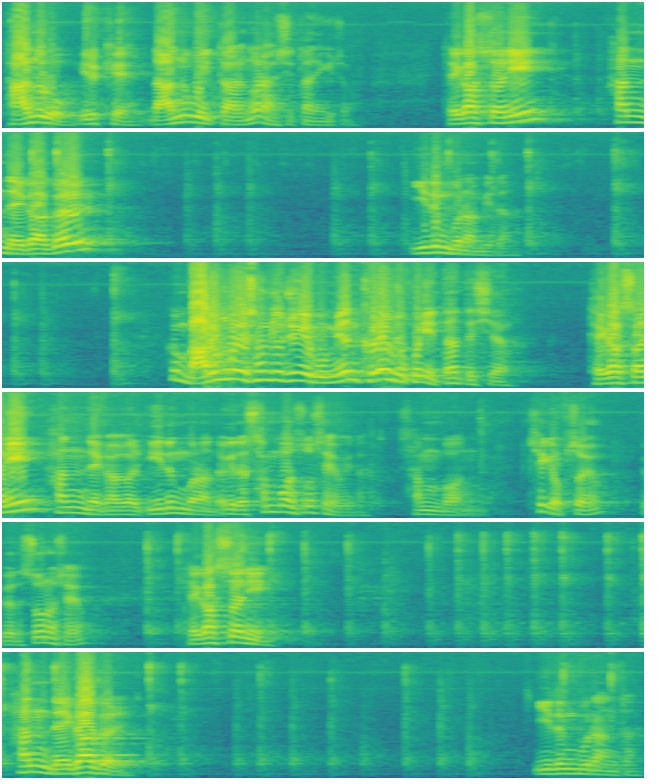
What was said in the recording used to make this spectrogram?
반으로 이렇게 나누고 있다는 걸 알 수 있다는 얘기죠. 대각선이 한 내각을 2등분합니다. 그럼 마름모의 성질 중에 보면 그런 조건이 있다는 뜻이야. 대각선이 한 내각을 2등분한다. 여기다 3번 쏘세요. 여기다. 3번. 책이 없어요? 여기다 써놓으세요. 대각선이 한 내각을 2등분한다.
